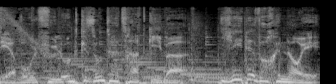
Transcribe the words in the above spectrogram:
Der Wohlfühl- und Gesundheitsratgeber. Jede Woche neu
